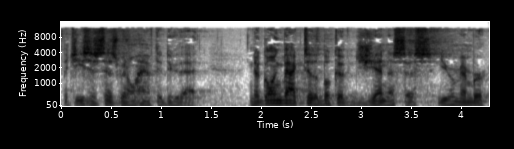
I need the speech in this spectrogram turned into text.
But Jesus says we don't have to do that. Know, going back to the book of Genesis, you remember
